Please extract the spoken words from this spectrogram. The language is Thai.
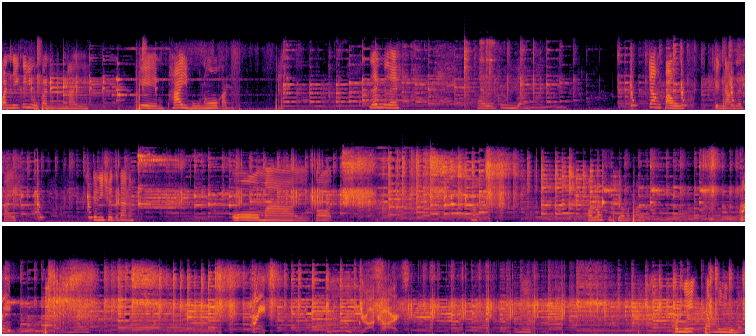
วันนี้ก็อยู่กันในเกมไพ่บูโน่กัน เล่นกันเลยเป่าเสียงจ้างเป่าเสียงดังเกินไปแค่นี้เชื่อก็ได้นะ โอ้ my god ขอลงสีเขียวสักหน่อย Green. Green. Draw cards. นี่คนนี้จะมีหรือไม่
